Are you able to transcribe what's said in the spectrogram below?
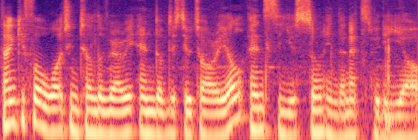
Thank you for watching till the very end of this tutorial and see you soon in the next video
